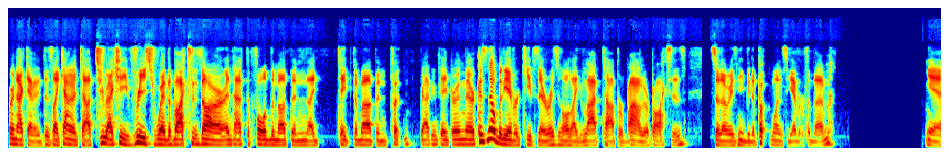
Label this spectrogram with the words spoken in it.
or not cabinet, this like countertop to actually reach where the boxes are and have to fold them up and like tape them up and put wrapping paper in there because nobody ever keeps their original like laptop or monitor boxes, so they always need me to put ones together for them. Yeah,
